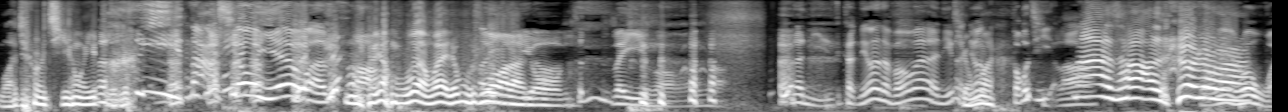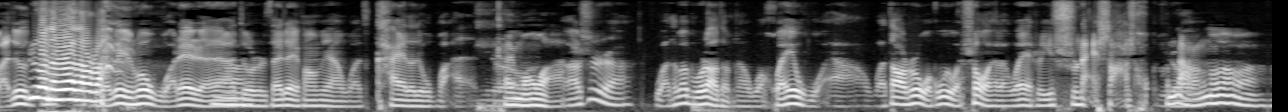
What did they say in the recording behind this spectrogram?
我就是其中一。嘿，那肖爷，我 你操！们要不问，我也就不说了。哎呦，真威风！我操！那你肯定的，甭问，你肯定走起了。那操，是不我跟你说，我就热闹热闹吧，我跟你说，我这人啊，嗯就是在这方面我开的就晚，你知道吗开蒙晚。啊，是啊，我他妈不知道怎么着，我怀疑我呀，我到时候我估计我瘦下来，我也是一师奶杀手，你知道哪吗？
